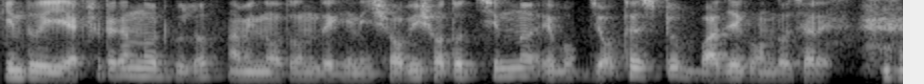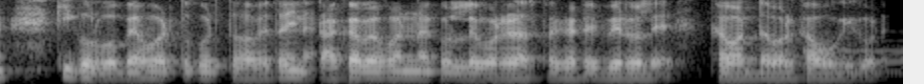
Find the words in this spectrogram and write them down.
কিন্তু এই একশো টাকার নোটগুলো আমি নতুন দেখিনি। সবই শতচ্ছিন্ন এবং যথেষ্ট বাজে গন্ধ ছাড়ে। কি করব? ব্যবহার তো করতে হবে, তাই না? টাকা ব্যবহার না করলে পরে রাস্তাঘাটে বেরোলে খাবার দাবার খাব কি করে?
